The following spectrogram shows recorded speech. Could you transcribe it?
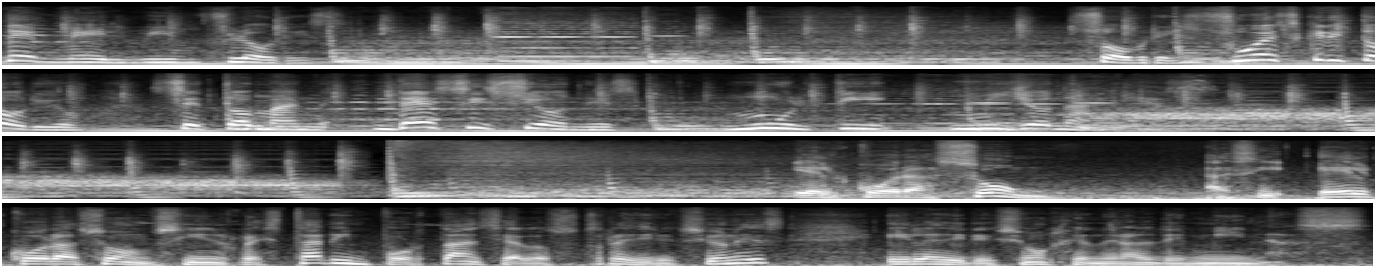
de Melvin Flores. Sobre su escritorio se toman decisiones multimillonarias. El corazón, así, el corazón, sin restar importancia a las otras direcciones, es la Dirección General de Minas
